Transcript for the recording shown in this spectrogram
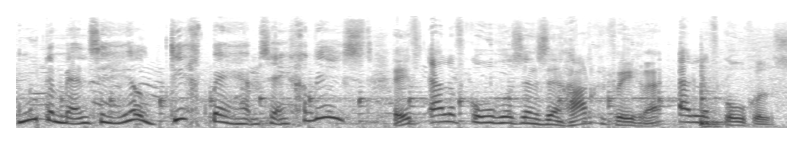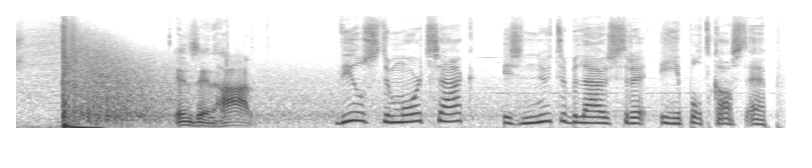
Moeten mensen heel dicht bij hem zijn geweest? Hij heeft elf kogels in zijn hart gekregen. Hè? Elf kogels. In zijn hart. Wiels de moordzaak is nu te beluisteren in je podcast-app.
